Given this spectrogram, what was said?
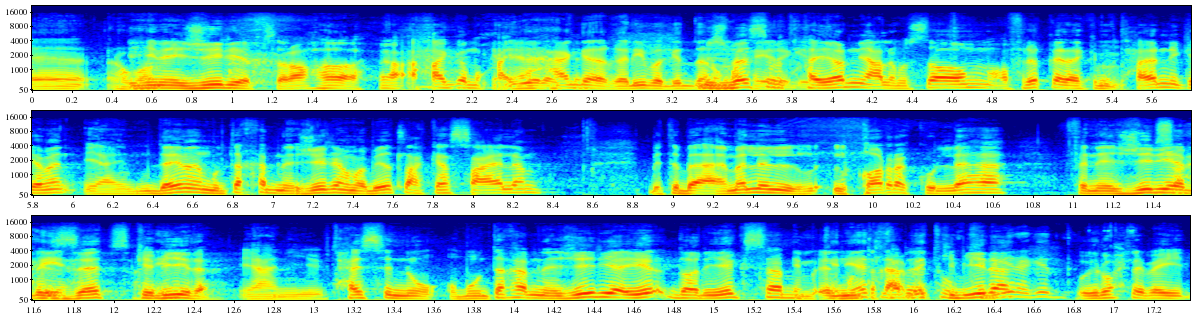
آه هي نيجيريا بصراحة حاجة محيرة يعني كده. حاجة غريبة جدا مش بس. بتحيرني على مستوى أمم أفريقيا لكن بتحيرني كمان يعني دايما منتخب نيجيريا لما بيطلع كأس عالم بتبقى أمال ال- القارة كلها في نيجيريا صحيح، بالذات صحيح. كبيرة يعني بتحس إنه منتخب نيجيريا يقدر يكسب لعبتهم الكبيرة كبيرة جدا. ويروح لبعيد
